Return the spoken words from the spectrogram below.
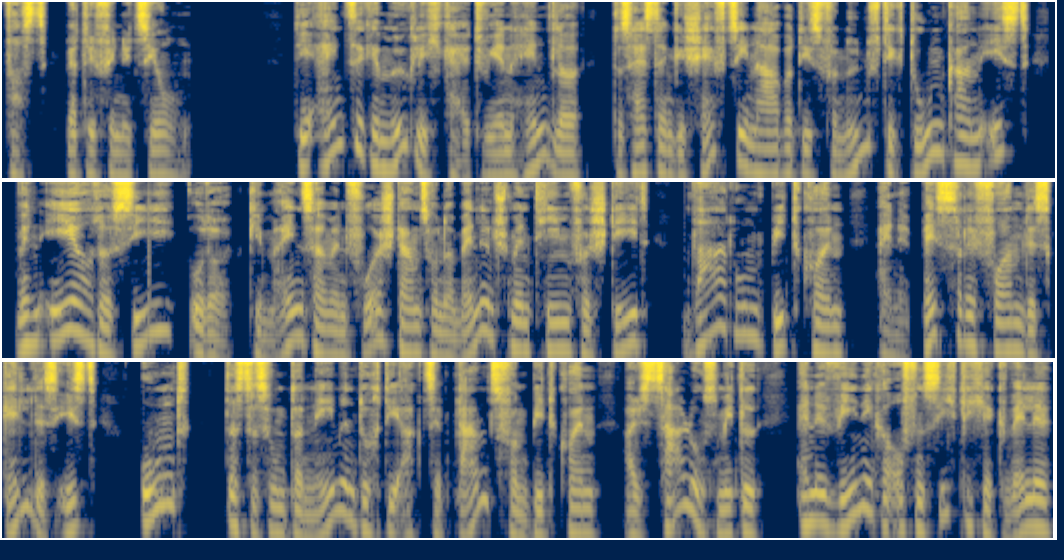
fast per Definition. Die einzige Möglichkeit, wie ein Händler, das heißt ein Geschäftsinhaber, dies vernünftig tun kann, ist, wenn er oder sie oder gemeinsam ein Vorstands- oder Managementteam versteht, warum Bitcoin eine bessere Form des Geldes ist und dass das Unternehmen durch die Akzeptanz von Bitcoin als Zahlungsmittel eine weniger offensichtliche Quelle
